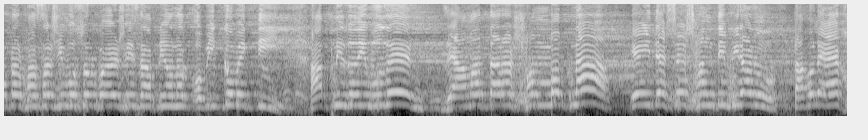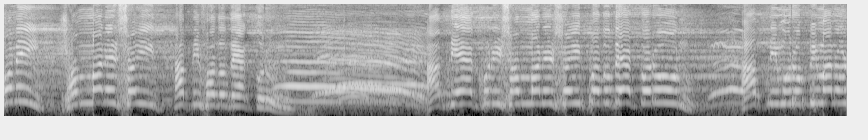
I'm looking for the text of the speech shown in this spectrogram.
আপনার পঁচাশি বছর বয়স হয়েছে, আপনি অনেক অভিজ্ঞ ব্যক্তি, আপনি যদি বুঝেন যে আমার দ্বারা সম্ভব না এই দেশে শান্তি ফিরানো, তাহলে এখনই সম্মানের সহিত আপনি পদত্যাগ করুন। আপনি এখনই সম্মানের সহিত পদত্যাগ করুন। আপনি মুরব্বী মানুষ,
